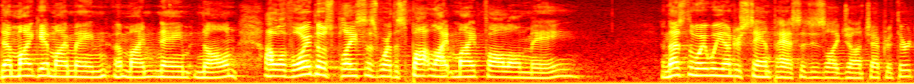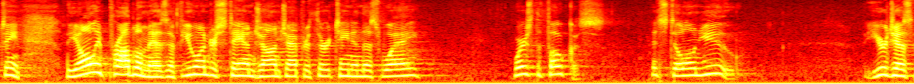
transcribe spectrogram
that might get my, main, uh, my name known. I'll avoid those places where the spotlight might fall on me. And that's the way we understand passages like John chapter 13. The only problem is if you understand John chapter 13 in this way, where's the focus? It's still on you. You're just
